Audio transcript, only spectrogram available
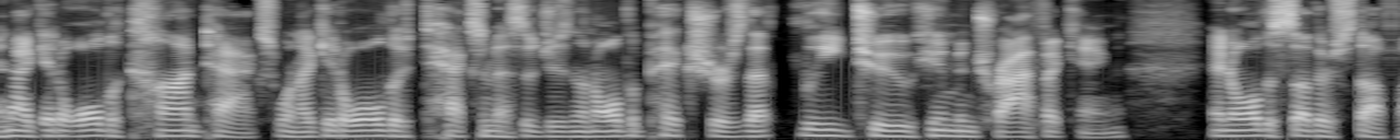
and I get all the contacts, when I get all the text messages and all the pictures that lead to human trafficking and all this other stuff,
